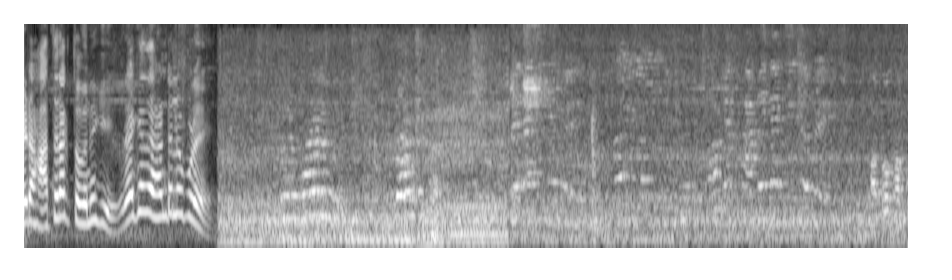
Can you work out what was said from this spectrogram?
এটা হাতে রাখতে হবে নাকি? রেখে দে হ্যান্ডেলের উপরে। খাব খাব।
